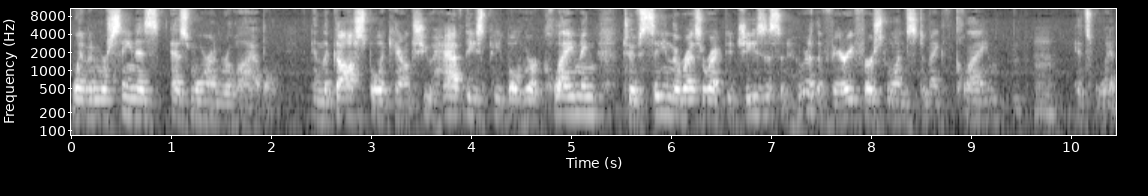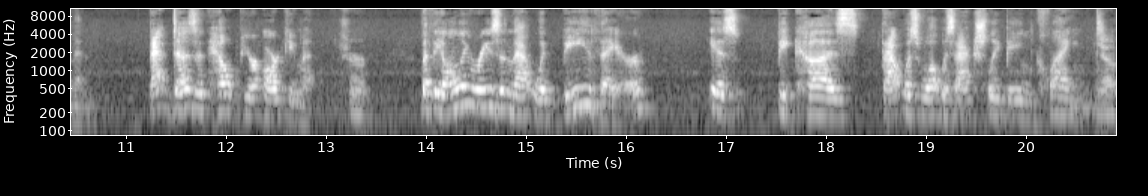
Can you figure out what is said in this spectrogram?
Women were seen as, as more unreliable. in the gospel accounts, you have these people who are claiming to have seen the resurrected Jesus, and who are the very first ones to make the claim? Mm-hmm. It's women. That doesn't help your argument. Sure. But the only reason that would be there is because that was what was actually being claimed. Yeah.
